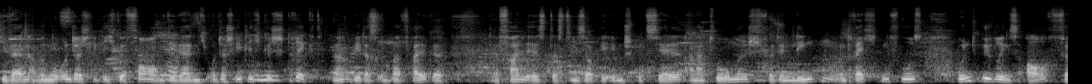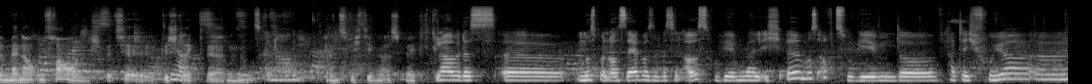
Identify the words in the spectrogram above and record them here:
die werden aber nur unterschiedlich geformt, ja. die werden nicht unterschiedlich mhm. gestrickt, ne, wie das eben bei Falke der Fall ist, dass die Socke eben speziell anatomisch für den linken und rechten Fuß und übrigens auch für Männer und Frauen speziell gestrickt ja, werden. Ganz genau. Ganz wichtiger Aspekt. Ich glaube, das äh, muss man auch selber so ein bisschen ausprobieren, weil ich äh, muss auch zugeben, da hatte ich früher äh,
